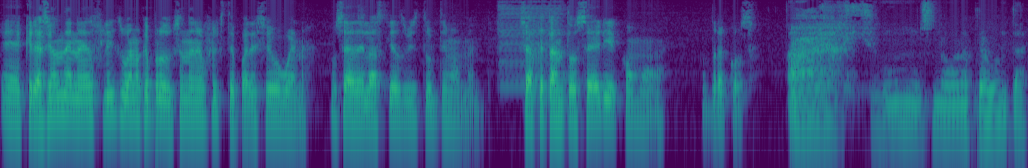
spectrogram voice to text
eh, creación de Netflix, bueno, qué producción de Netflix te pareció buena? O sea, de las que has visto últimamente. O sea, que tanto serie como otra cosa. Ay, mm, es una buena pregunta.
